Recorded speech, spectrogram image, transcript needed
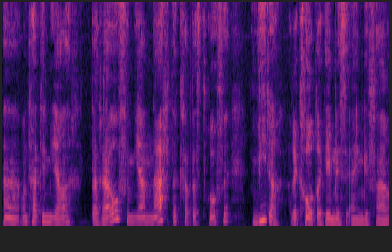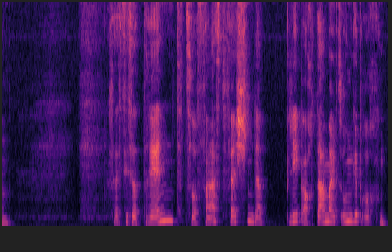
äh, und hat im Jahr darauf, im Jahr nach der Katastrophe, wieder Rekordergebnisse eingefahren. Das heißt, dieser Trend zur Fast Fashion, der blieb auch damals ungebrochen.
